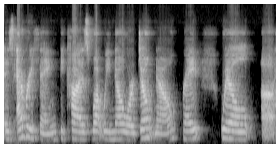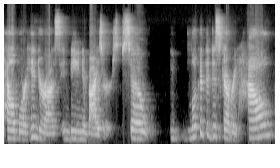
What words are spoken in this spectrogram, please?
is everything because what we know or don't know, right, will uh, help or hinder us in being advisors. So look at the discovery. How,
